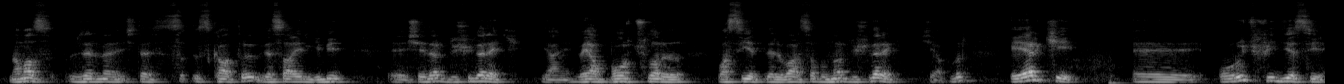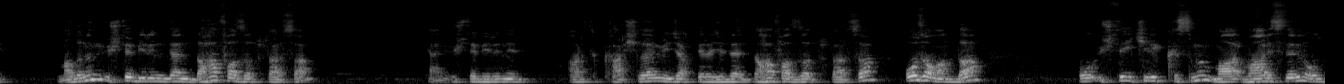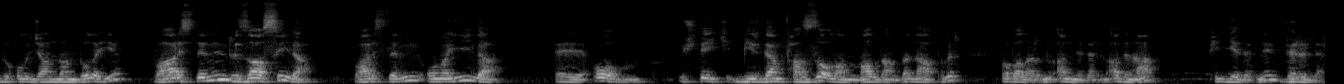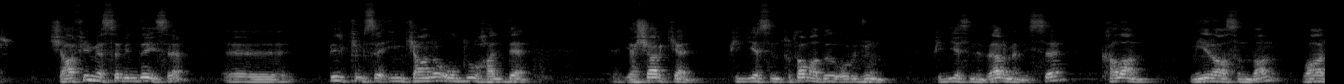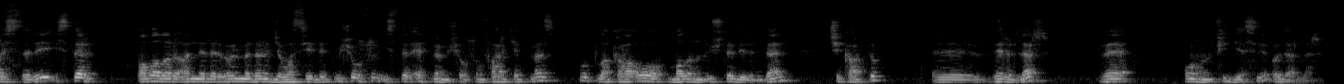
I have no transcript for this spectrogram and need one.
namaz üzerine işte ıskatı vesaire gibi e, şeyler düşülerek yani veya borçları, vasiyetleri varsa bunlar düşülerek şey yapılır. Eğer ki e, oruç fidyesi malının üçte birinden daha fazla tutarsa yani üçte birini artık karşılayamayacak derecede daha fazla tutarsa o zaman da o üçte ikilik kısmı varislerin ol- olacağından dolayı varislerinin rızasıyla, varislerinin onayıyla e, o üçte iki, birden fazla olan maldan da ne yapılır? Babalarının, annelerin adına fidyelerini verirler. Şafii mezhebinde ise e, bir kimse imkanı olduğu halde yaşarken fidyesini tutamadığı orucun fidyesini vermemişse kalan mirasından varisleri ister babaları anneleri ölmeden önce vasiyet etmiş olsun ister etmemiş olsun fark etmez. Mutlaka o malının üçte birinden çıkartıp e, verirler ve onun fidyesini öderler.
